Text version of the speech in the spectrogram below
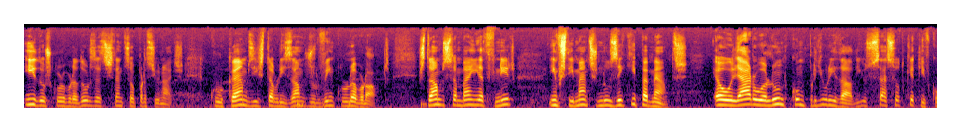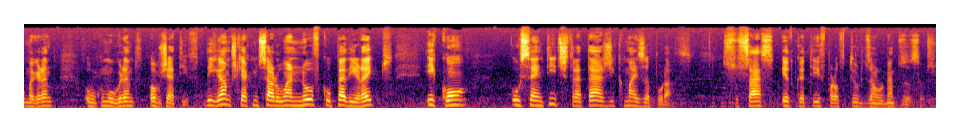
e dos colaboradores assistentes operacionais. Colocamos e estabilizamos o vínculo laboral. Estamos também a definir investimentos nos equipamentos, é olhar o aluno como prioridade e o sucesso educativo como, grande, como o grande objetivo. Digamos que é começar o ano novo com o pé direito e com o sentido estratégico mais apurado sucesso educativo para o futuro desenvolvimento dos Açores.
